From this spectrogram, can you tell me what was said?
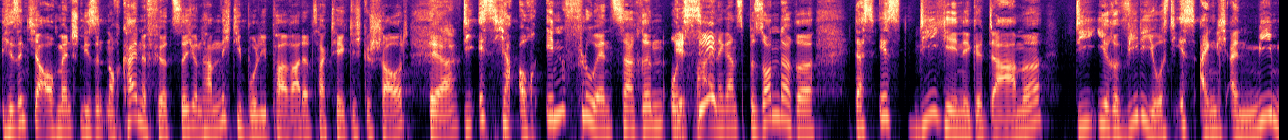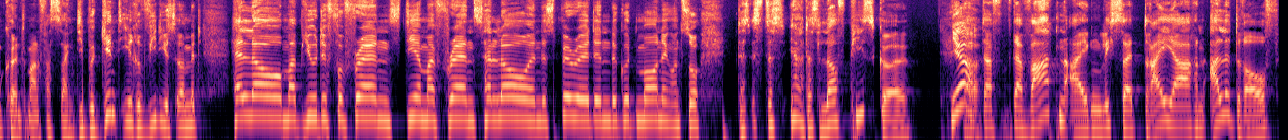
hier sind ja auch Menschen, die sind noch keine 40 und haben nicht die Bully-Parade tagtäglich geschaut. Ja. Die ist ja auch Influencerin und Ist zwar sie? eine ganz besondere. Das ist diejenige Dame, die ihre Videos, die ist eigentlich ein Meme, könnte man fast sagen. Die beginnt ihre Videos immer mit Hello, my beautiful friends, dear my friends, hello in the spirit, in the good morning und so. Das ist das, ja, das Love Peace Girl. Ja. Da, da, da warten eigentlich seit drei Jahren alle drauf,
